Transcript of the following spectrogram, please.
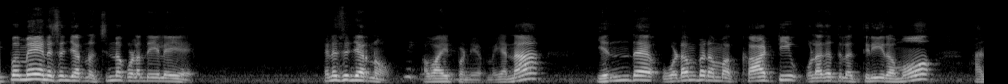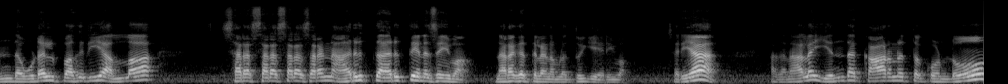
இப்பவுமே என்ன செஞ்சிடணும் சின்ன குழந்தையிலேயே என்ன செஞ்சிடணும் அவாய்ட் பண்ணிடணும் ஏன்னா எந்த உடம்பை நம்ம காட்டி உலகத்தில் திரியிறோமோ அந்த உடல் பகுதியை அல்லாஹ் சர சர சர சரன்னு அறுத்து அறுத்து என்ன செய்வான்? நரகத்தில் நம்மளை தூக்கி எறிவான். சரியா? அதனால் எந்த காரணத்தை கொண்டும்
